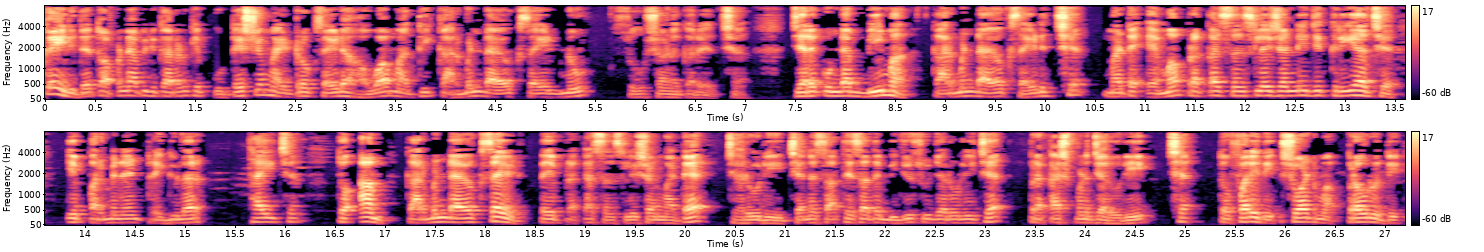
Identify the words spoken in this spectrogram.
કઈ રીતે? તો આપણને આપ્યું કારણ કે પોટેશિયમ હાઇડ્રોક્સાઇડ હવામાંથી કાર્બન ડાયોક્સાઇડનું શોષણ કરે છે. જ્યારે કુંડા બીમાં કાર્બન ડાયોક્સાઇડ છે, માટે એમાં પ્રકાશ સંશ્લેષણની જે ક્રિયા છે, એ પરમેનન્ટ રેગ્યુલર થાય છે. તો આમ કાર્બન ડાયોક્સાઇડ એ પ્રકાશ સંશ્લેષણ માટે જરૂરી છે અને સાથે સાથે બીજું શું જરૂરી છે? પ્રકાશ પણ જરૂરી છે. તો ફરીથી શોર્ટમાં પ્રવૃત્તિ.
